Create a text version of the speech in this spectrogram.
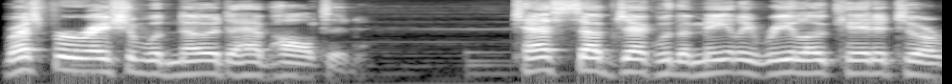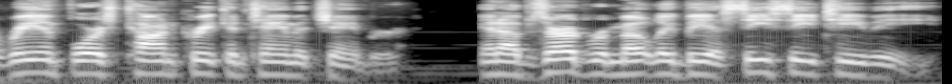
Respiration was noted to have halted. Test subject was immediately relocated to a reinforced concrete containment chamber, and observed remotely via CCTV.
